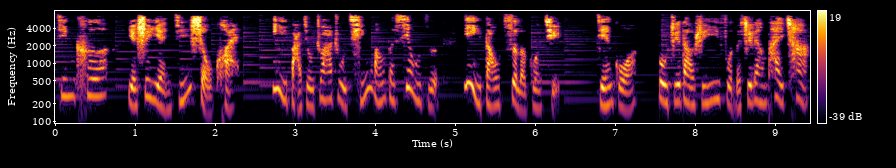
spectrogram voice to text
荆轲也是眼疾手快，一把就抓住秦王的袖子，一刀刺了过去。结果不知道是衣服的质量太差，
